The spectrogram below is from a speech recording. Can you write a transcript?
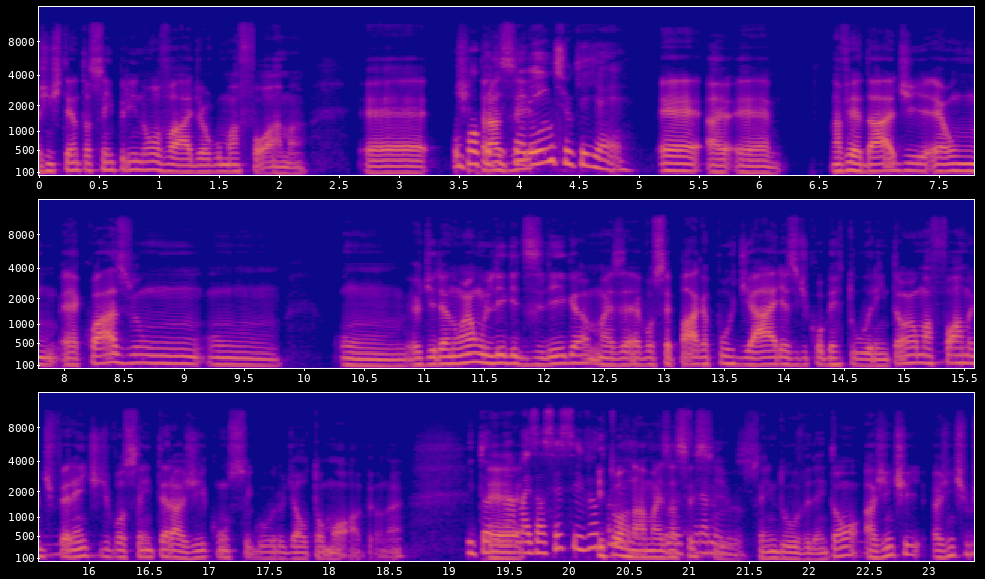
A gente tenta sempre inovar de alguma forma. É, Um pouco trazer- diferente o que é? é, é, na verdade, é, um, é quase um, um, um- Eu diria, não é um liga e desliga, mas é você paga por diárias de cobertura. Então, é uma forma diferente de você interagir com o seguro de automóvel, né? E tornar É, mais acessível E também, tornar mais acessível, sem dúvida. Então, a gente, a gente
